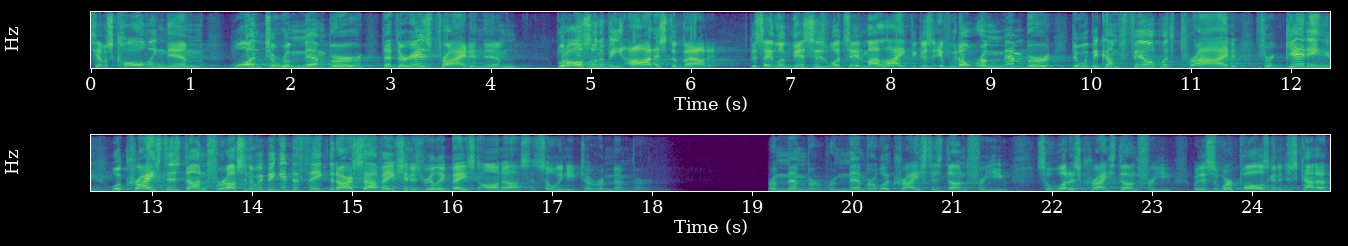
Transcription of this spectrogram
See, I was calling them, one, to remember that there is pride in them, but also to be honest about it. To say, look, this is what's in my life. Because if we don't remember, then we become filled with pride, forgetting what Christ has done for us. And then we begin to think that our salvation is really based on us. And so we need to remember. Remember, remember what Christ has done for you. So, what has Christ done for you? Well, this is where Paul is going to just kind of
